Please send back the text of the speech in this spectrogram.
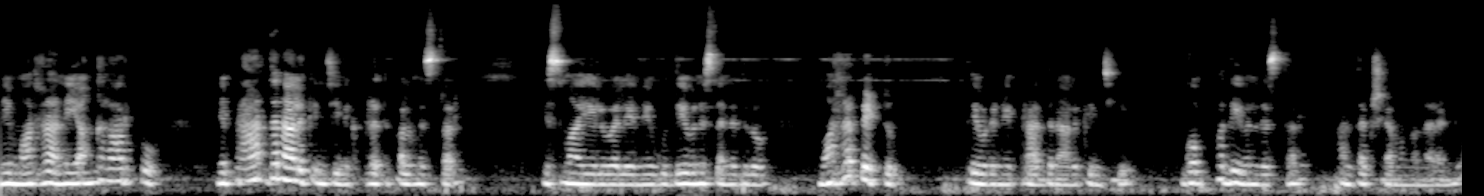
నీ మర్ర నీ అంగలార్పు నీ ప్రార్థన ఆలకించి నీకు ప్రతిఫలం ఇస్తారు ఇస్మాయిలు వలె నీవు దేవుని సన్నిధిలో మొర్రపెట్టు. దేవుడు నీ ప్రార్థన ఆలకించి గొప్ప దేవుని ఇస్తారు అంత క్షేమంగా ఉన్నారండి.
